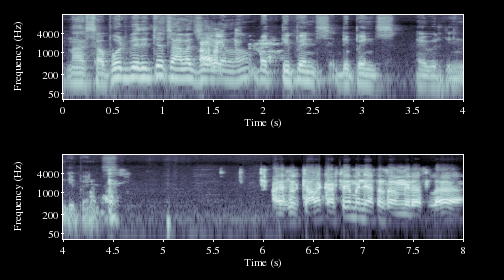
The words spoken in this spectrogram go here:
నాకు సపోర్ట్ పెరిగితే చాలా చేయగలను. But depends depends. Everything depends. అసలు చాలా కష్టమైన పని చేస్తారు స్వామి మీరు అసలు.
